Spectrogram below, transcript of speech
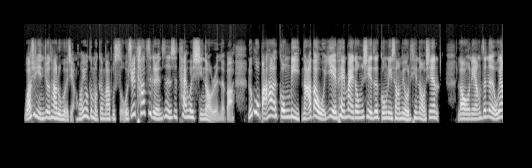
我要去研究他如何讲话，因为我根本跟他不熟。我觉得他这个人真的是太会洗脑人了吧？如果把他的功力拿到我叶配卖东西的这个功力上面，我的天呐！我现在老娘真的，我跟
